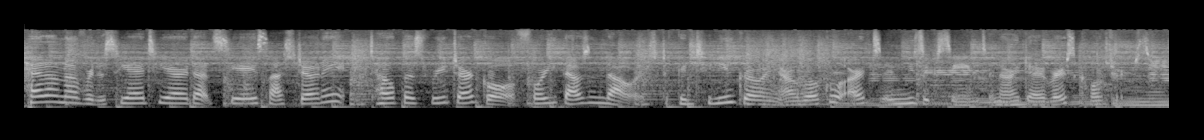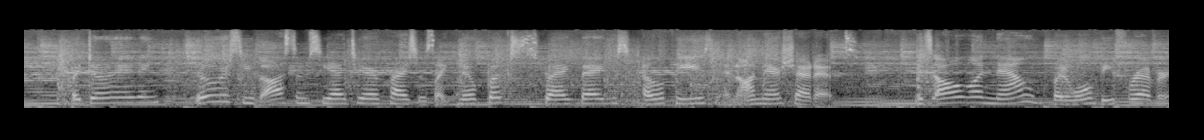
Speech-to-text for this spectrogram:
Head on over to citr.ca slash donate to help us reach our goal of $40,000 to continue growing our local arts and music scenes in our diverse cultures. By donating, you'll receive awesome CITR prizes like notebooks, swag bags, LPs, and on-air shoutouts. It's all on now, but it won't be forever.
